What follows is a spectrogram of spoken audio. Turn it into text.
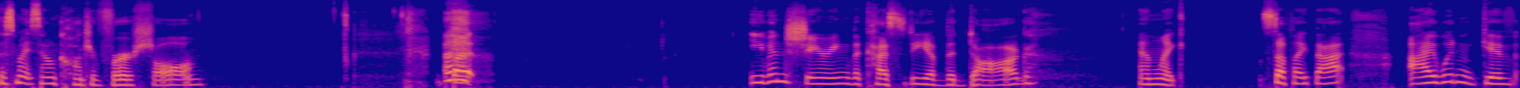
this might sound controversial, but even sharing the custody of the dog and like stuff like that, I wouldn't give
